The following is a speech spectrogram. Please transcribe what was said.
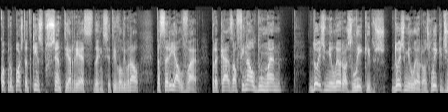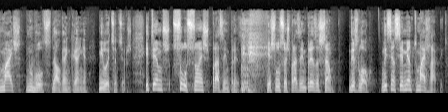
com a proposta de 15% de IRS da Iniciativa Liberal, passaria a levar para casa, ao final de um ano, 2 mil euros líquidos. 2 mil euros líquidos mais no bolso de alguém que ganha 1.800 euros. E temos soluções para as empresas. E as soluções para as empresas são, desde logo, licenciamento mais rápido.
